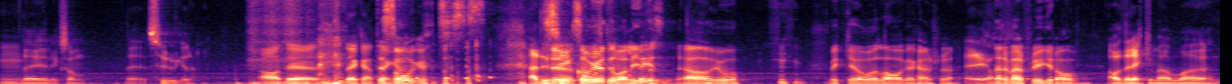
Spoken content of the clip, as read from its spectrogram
Mm. Det är liksom, det suger. ja det, det kan jag Det tänka såg mig. ut. Ja, det Det ser såg, såg ut att vara lite... Ja, jo. Mycket att laga kanske. Ja. När det väl flyger av. ja, det räcker med att man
